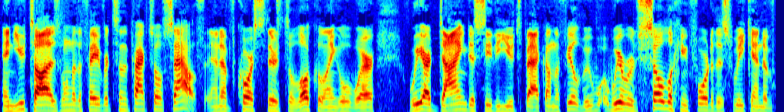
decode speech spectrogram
and Utah is one of the favorites in the Pac 12 South. And of course, there's the local angle where we are dying to see the Utes back on the field. We, we were so looking forward to this weekend of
